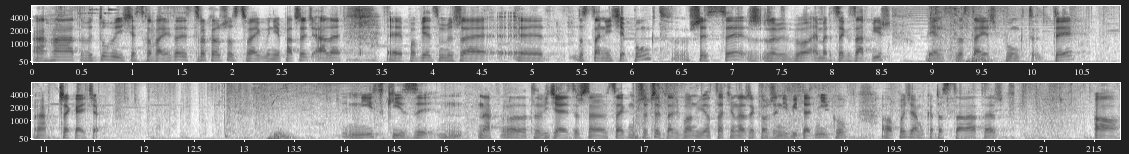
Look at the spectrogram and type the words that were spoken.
Aha, to wy tu byliście schowani. To jest trochę oszustwo, jakby nie patrzeć, ale e, powiedzmy, że e, dostaniecie punkt wszyscy, żeby było. Emercek zapisz, więc dostajesz punkt ty. A, czekajcie. Niski z. Na, no, to widziałeś zresztą Emercek. Muszę czytać, bo on mi ostatnio narzekał, że nie widać ników. O, poziomka dostała też. O.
